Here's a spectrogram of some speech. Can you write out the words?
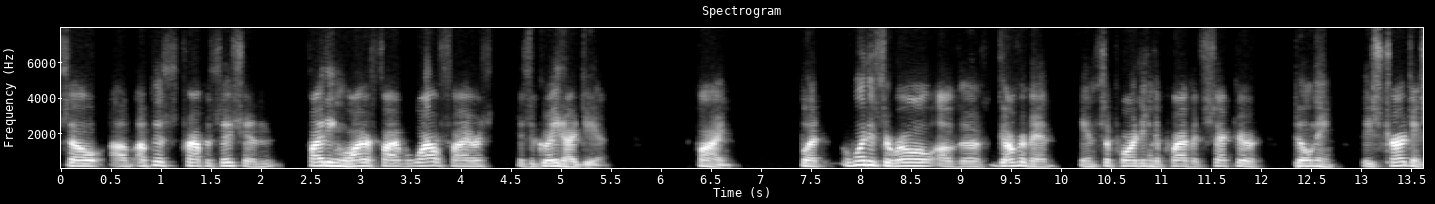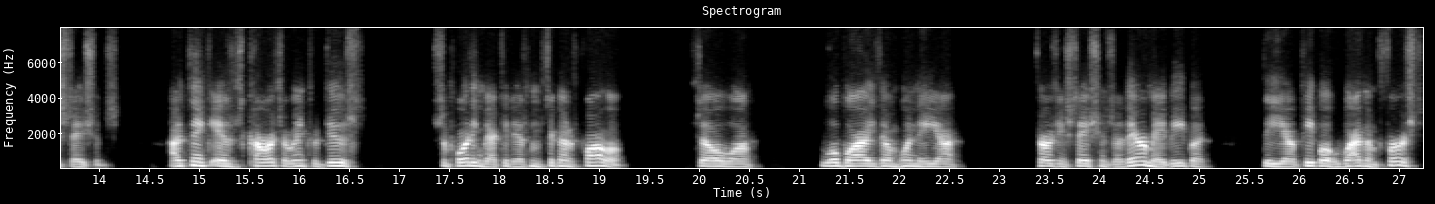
So of, of this proposition, fighting wildfire, wildfires is a great idea. Fine. But what is the role of the government in supporting the private sector building these charging stations? I think as cars are introduced, supporting mechanisms are gonna follow. So, uh, we'll buy them when the, uh, charging stations are there maybe, but the, uh, people who buy them first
